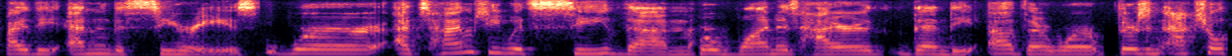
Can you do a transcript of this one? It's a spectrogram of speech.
by the end of the series, where at times you would see them where one is higher than the other, where there's an actual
